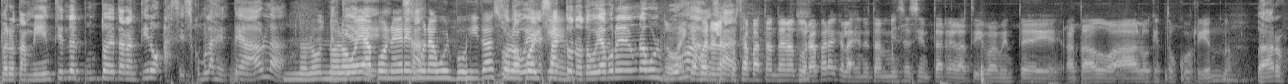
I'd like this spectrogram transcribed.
pero también entiendo el punto de Tarantino, así es como la gente habla. No lo, no lo voy a poner O sea, en una burbujita no solo te voy porque... Exacto, no te voy a poner en una burbuja. No, hay que poner o las sea, cosas bastante naturales para que la gente también se sienta relativamente atado a lo que está ocurriendo. Claro.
